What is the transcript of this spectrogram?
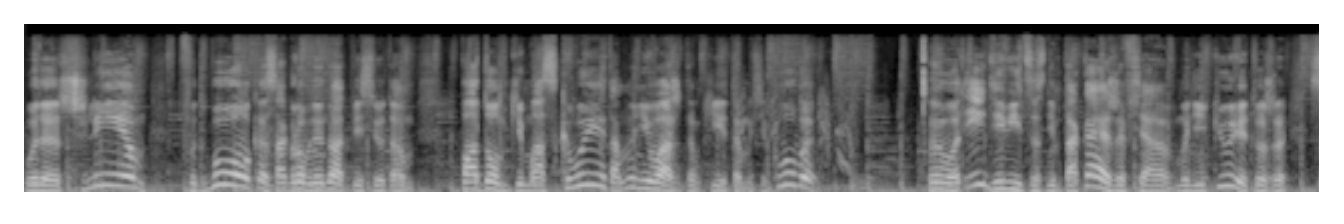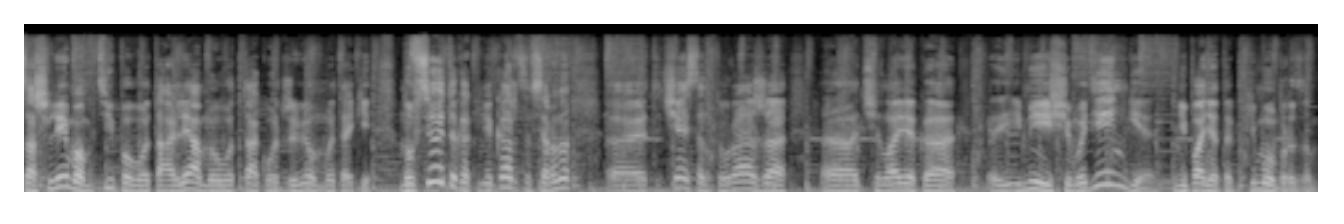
вот этот шлем, футболка с огромной надписью там «Подонки Москвы», там, ну, неважно, там какие там эти клубы. Ну Вот, и девица с ним такая же, вся в маникюре, тоже со шлемом, типа вот а мы вот так вот живем, мы такие. Но все это, как мне кажется, все равно э, это часть антуража э, человека, имеющего деньги, непонятно каким образом,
